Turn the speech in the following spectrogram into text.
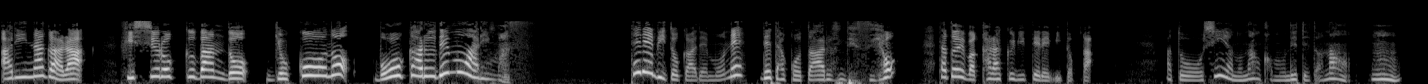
ありながら、フィッシュロックバンド、漁港のボーカルでもあります。テレビとかでもね、出たことあるんですよ。例えば、カラクリテレビとか。あと、深夜のなんかも出てたな。うん。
